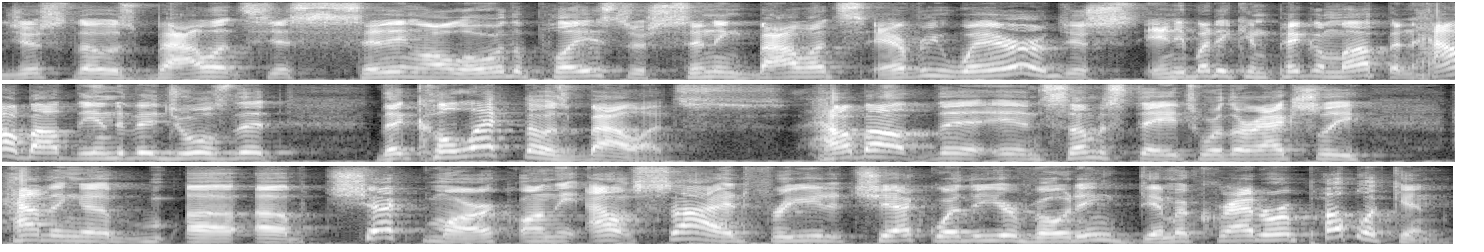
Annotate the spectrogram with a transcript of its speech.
just those ballots just sitting all over the place. They're sending ballots everywhere. Just anybody can pick them up. And how about the individuals that that collect those ballots? How about the in some states where they're actually having a, a, a check mark on the outside for you to check whether you're voting Democrat or Republican?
